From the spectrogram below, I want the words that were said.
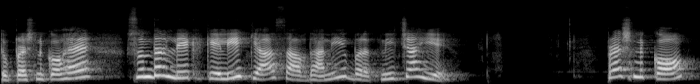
तो प्रश्न को है, सुंदर लेख के लिए क्या सावधानी बरतनी चाहिए? प्रश्न क,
